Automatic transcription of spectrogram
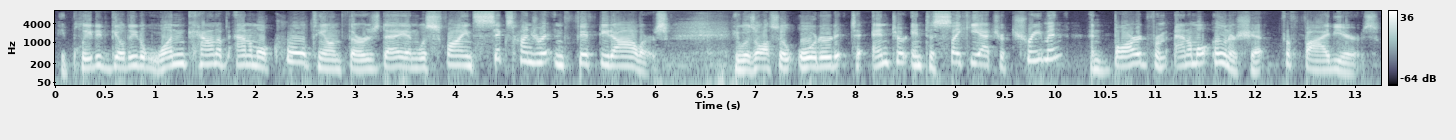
He pleaded guilty to one count of animal cruelty on Thursday and was fined $650. He was also ordered to enter into psychiatric treatment and barred from animal ownership for five years.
